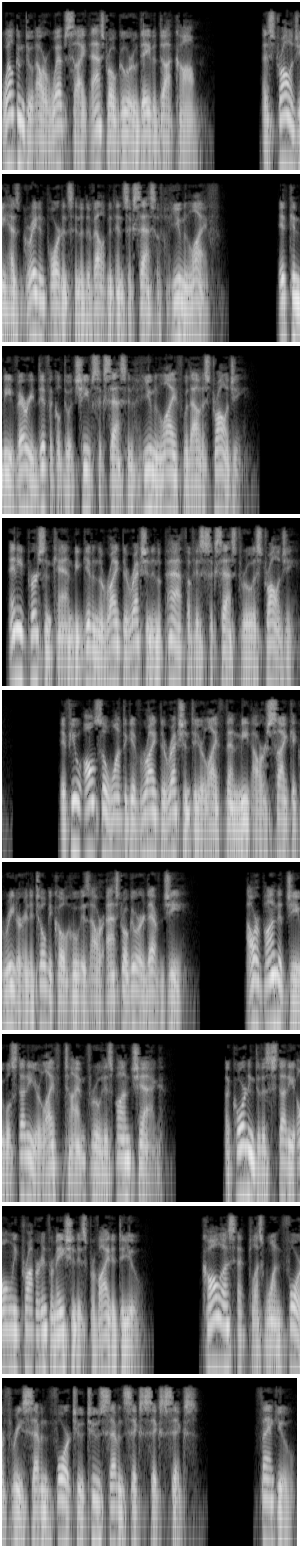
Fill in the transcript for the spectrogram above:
Welcome to our website astrogurudeva.com. Astrology has great importance in the development and success of human life. It can be very difficult to achieve success in human life without astrology. Any person can be given the right direction in the path of his success through astrology. If you also want to give right direction to your life then meet our psychic reader in Etobicoke who is our Astroguru Dev Ji. Our Pandit Ji will study your lifetime through his Panchag. According to this study only proper information is provided to you. Call us at plus one four three seven four two two seven six six six. Thank you.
